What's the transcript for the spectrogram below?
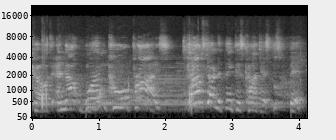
codes and not one cool prize. I'm starting to think this contest is fit.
